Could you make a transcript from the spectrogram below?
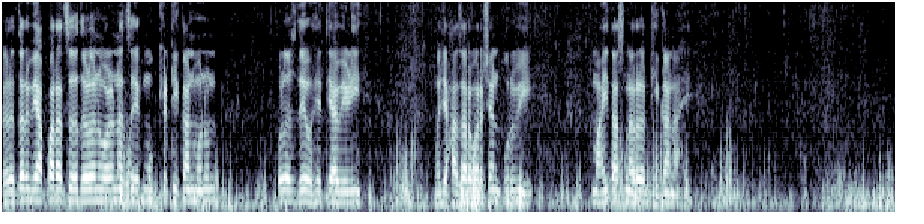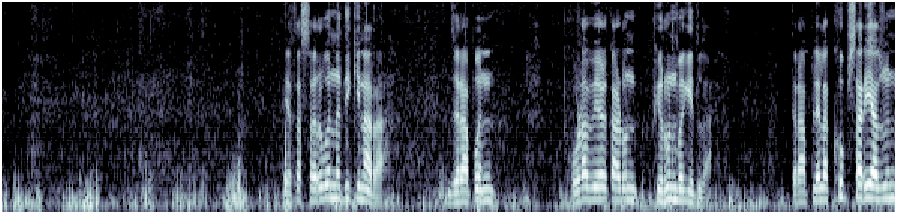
खरं तर व्यापाराचं दळणवळणाचं एक मुख्य ठिकाण म्हणून पळसदेव हे त्यावेळी म्हणजे हजार वर्षांपूर्वी माहीत असणारं ठिकाण आहे. आता सर्व नदी किनारा जर आपण थोडा वेळ काढून फिरून बघितला तर आपल्याला खूप सारी अजून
